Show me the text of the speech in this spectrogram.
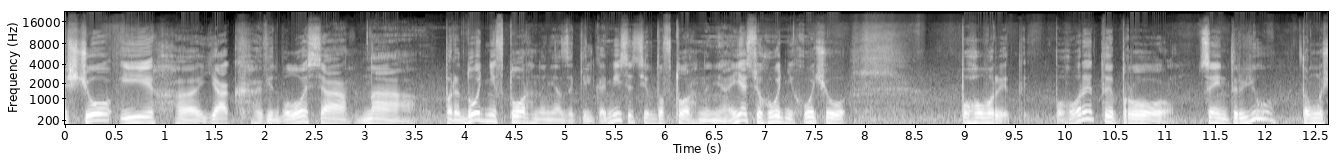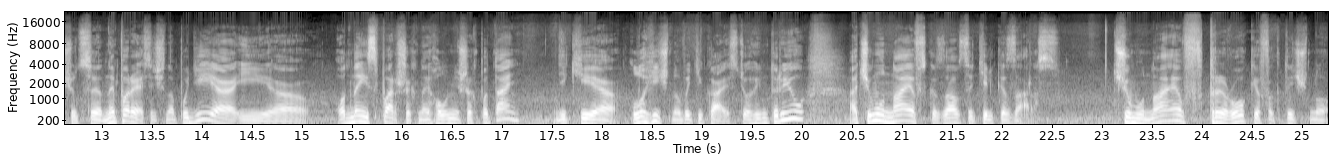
що і е, як відбулося на передодні вторгнення за кілька місяців до вторгнення. І я сьогодні хочу поговорити. Поговорити про це інтерв'ю, тому що це непересічна подія і е, одне із перших найголовніших питань, яке логічно витікає з цього інтерв'ю. А чому Наєв сказав це тільки зараз? Чому Наєв три роки фактично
